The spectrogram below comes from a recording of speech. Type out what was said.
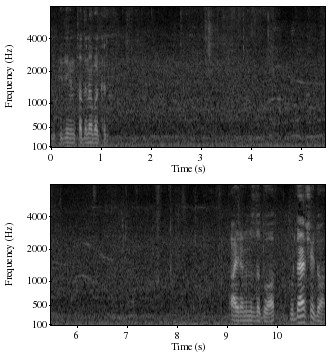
bu pidenin tadına bakın. Ayranımız da doğal. Burada her şey doğal.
